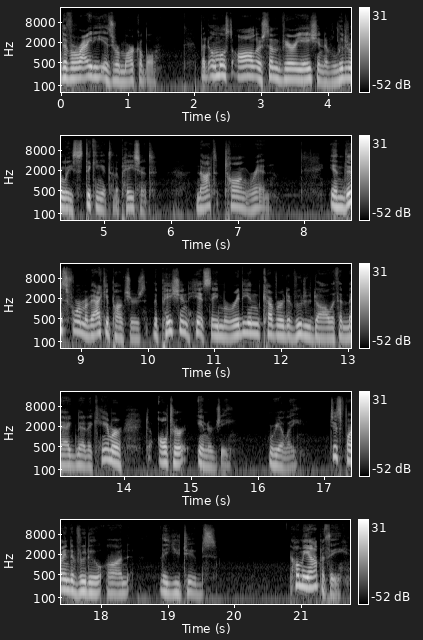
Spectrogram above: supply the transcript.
The variety is remarkable, but almost all are some variation of literally sticking it to the patient, not Tong Ren. In this form of acupunctures, the patient hits a meridian covered voodoo doll with a magnetic hammer to alter energy. Really. Just find a voodoo on the YouTubes. Homeopathy.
